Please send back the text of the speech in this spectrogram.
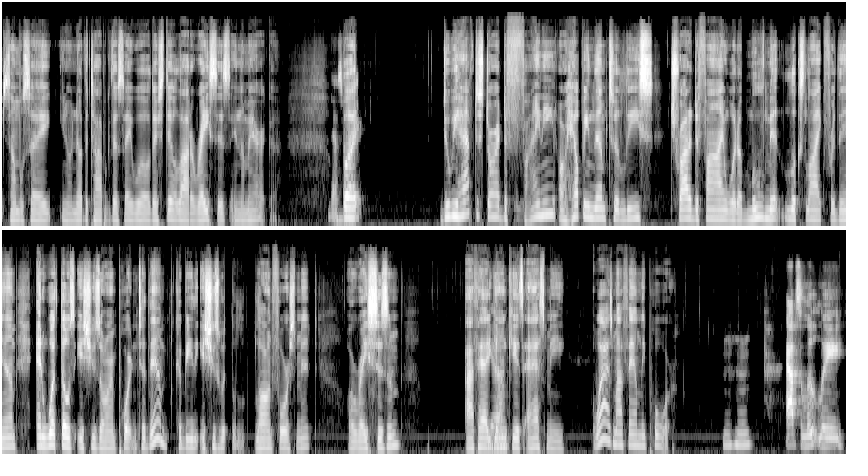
Some will say, you know, another topic. They'll say, well, there's still a lot of racists in America. That's but right. do we have to start defining or helping them to at least try to define what a movement looks like for them and what those issues are important to them? Could be the issues with law enforcement or racism. I've had Yeah. young kids ask me, why is my family poor? hmm Absolutely.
